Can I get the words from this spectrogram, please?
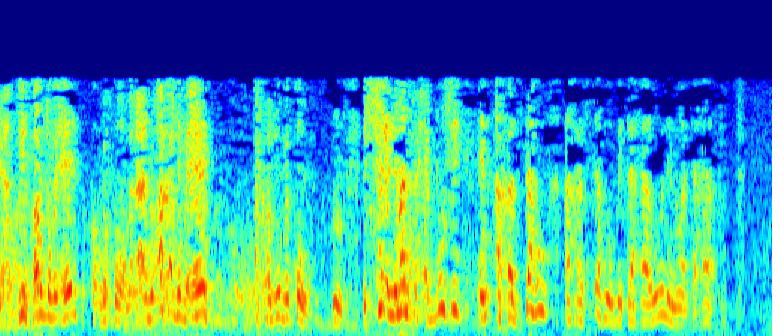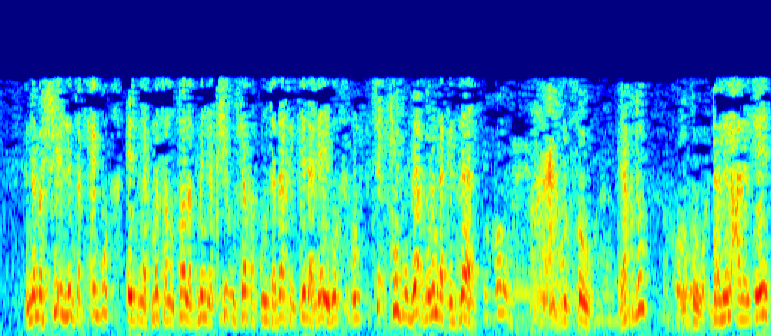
يأديه برضه. بإيه؟ بقوة. لأنه اخذوا بإيه؟ اخذوا بقوة. الشيء اللي ما تحبوش إن أخذته أخذته بتهاون وتهافت. إنما الشيء اللي أنت تحبه ابنك مثلا طلب منك شيء وشافك وأنت داخل كده جايبه شوفوا بياخده منك إزاي؟ ياخده بقوة. ياخده بقوة. دليل على الإيه؟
